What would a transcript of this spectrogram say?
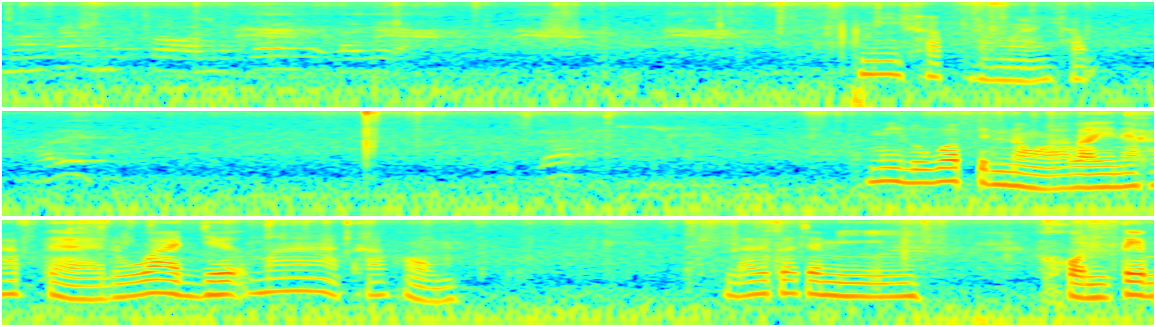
เหมือนกับเห็ดก่อเห็ดแดงอะไรเนี่ครับดอไม้ครับ ไม่รู้ว่าเป็นหน่ออะไรนะครับ แต่รู้ว่าเยอะมากครับผม แล้วก็จะมีขนเต็ม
